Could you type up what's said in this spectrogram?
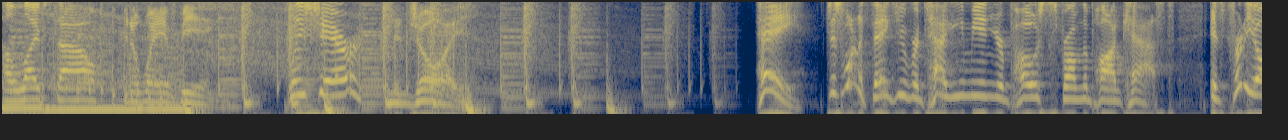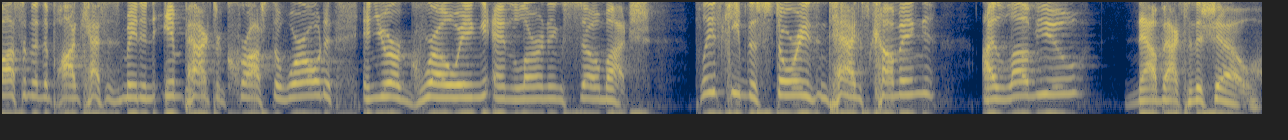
a lifestyle, and a way of being. Please share and enjoy. Hey, just want to thank you for tagging me in your posts from the podcast. It's pretty awesome that the podcast has made an impact across the world and you're growing and learning so much. Please keep the stories and tags coming. I love you. Now back to the show.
